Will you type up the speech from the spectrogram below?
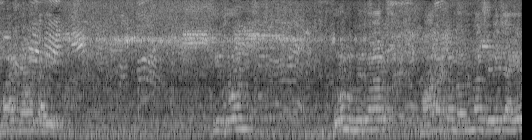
मला ठेवायचा आहे. की दोन दोन उमेदवार महाराष्ट्र नवनिर्माण सेनेचे आहेत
